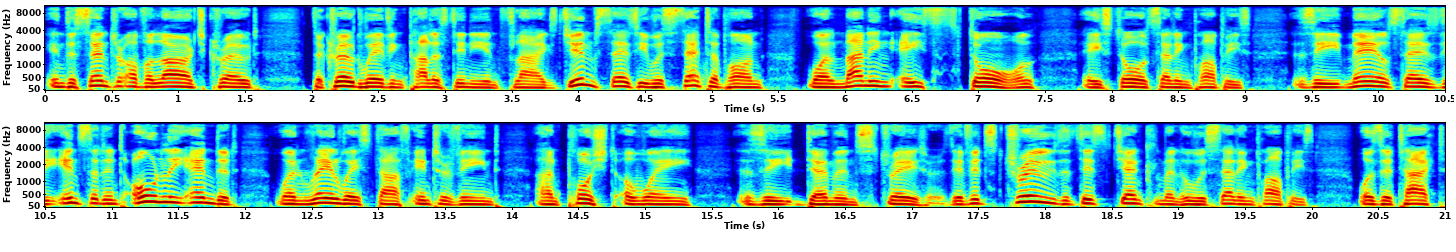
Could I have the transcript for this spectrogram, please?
in the centre of a large crowd, the crowd waving Palestinian flags. Jim says he was set upon while manning a stall, a stall selling poppies. The Mail says the incident only ended when railway staff intervened and pushed away the demonstrators. If it's true that this gentleman who was selling poppies was attacked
